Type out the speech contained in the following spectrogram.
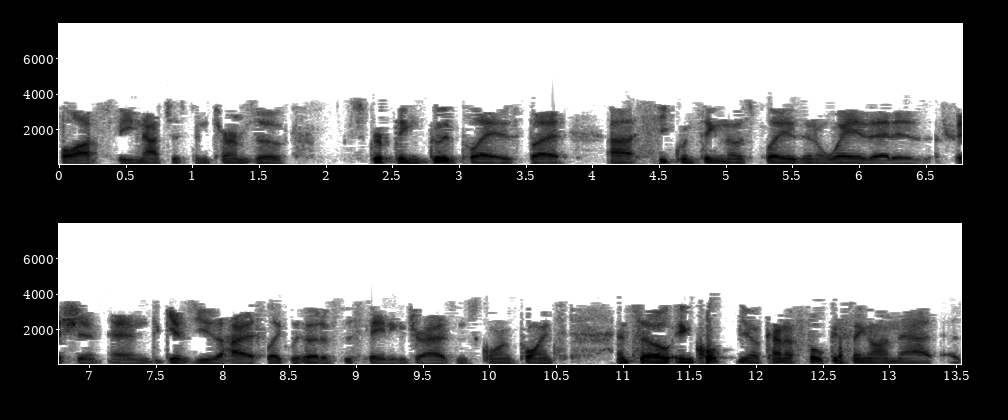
philosophy? Not just in terms of scripting good plays, but uh, sequencing those plays in a way that is efficient and gives you the highest likelihood of sustaining drives and scoring points. And so, incorp- you know, kind of focusing on that as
